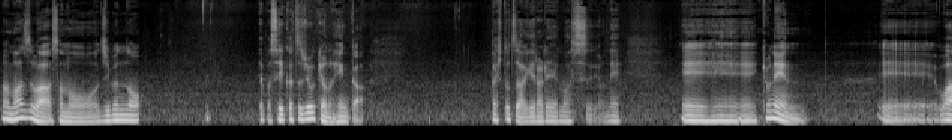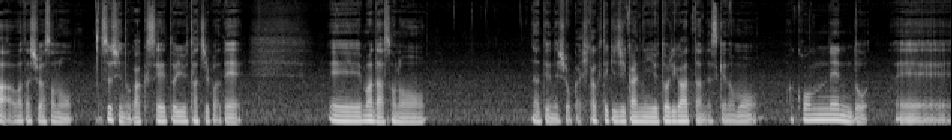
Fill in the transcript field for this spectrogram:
まあ、まずはその自分のやっぱ生活状況の変化が一つ挙げられますよね。えー、去年、えー、は私はその通信の学生という立場で、えー、まだその何て言うんでしょうか比較的時間にゆとりがあったんですけども今年度、え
